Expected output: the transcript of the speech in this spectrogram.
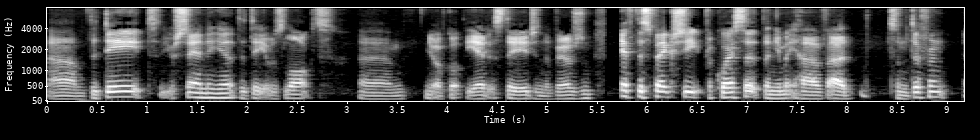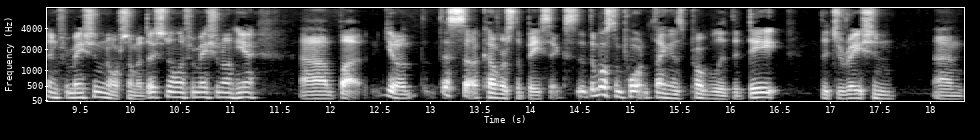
Um, the date you're sending it, the date it was locked. Um, you know, I've got the edit stage and the version. If the spec sheet requests it, then you might have add some different information or some additional information on here. Uh, but you know, this sort of covers the basics. The most important thing is probably the date, the duration, and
